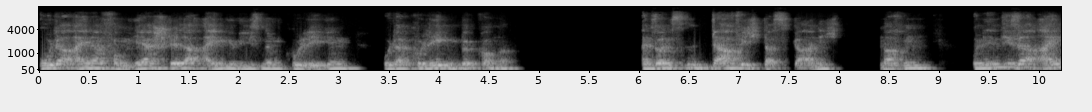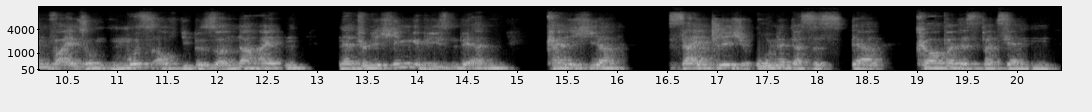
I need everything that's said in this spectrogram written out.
oder einer vom Hersteller eingewiesenen Kollegin oder Kollegen bekomme. Ansonsten darf ich das gar nicht machen und in dieser Einweisung muss auf die Besonderheiten natürlich hingewiesen werden. Kann ich hier seitlich, ohne dass es der Körper des Patienten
